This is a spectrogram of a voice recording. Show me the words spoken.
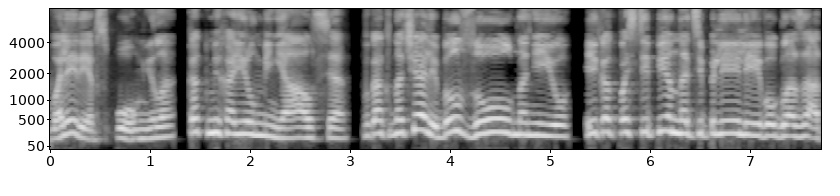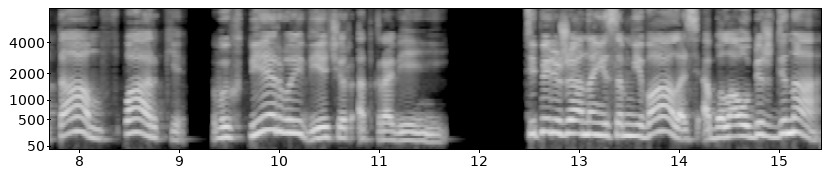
Валерия вспомнила, как Михаил менялся, как вначале был зол на нее, и как постепенно теплели его глаза там, в парке, в их первый вечер откровений. Теперь уже она не сомневалась, а была убеждена.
